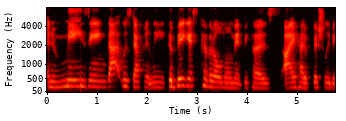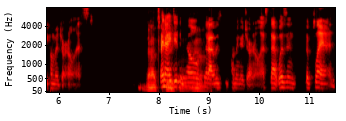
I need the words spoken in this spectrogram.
an amazing, that was definitely the biggest pivotal moment because I had officially become a journalist. That's and I didn't cool, know yeah. that I was becoming a journalist. That wasn't the plan.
